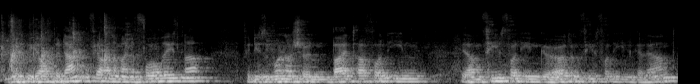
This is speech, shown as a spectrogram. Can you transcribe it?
Ich möchte mich auch bedanken für alle meine Vorredner, für diesen wunderschönen Beitrag von Ihnen. Wir haben viel von Ihnen gehört und viel von Ihnen gelernt.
